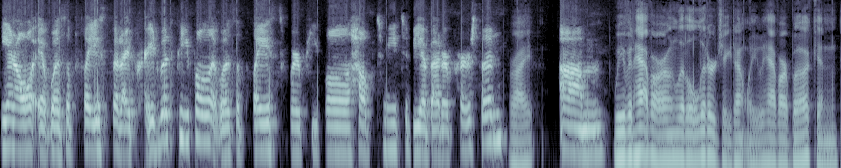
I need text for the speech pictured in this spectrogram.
you know, it was a place that I prayed with people. It was a place where people helped me to be a better person. Right. Um, we even have our own little liturgy, don't we? We have our book and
